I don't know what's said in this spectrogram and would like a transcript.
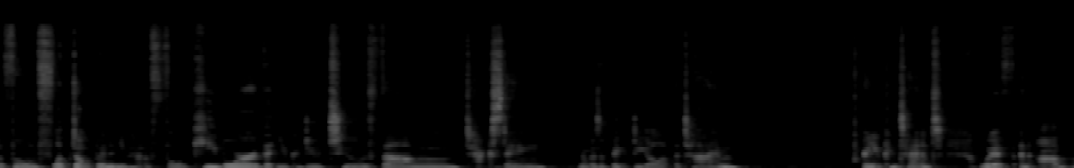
the phone flipped open and you had a full keyboard that you could do two thumb texting. And it was a big deal at the time. Are you content with an ob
